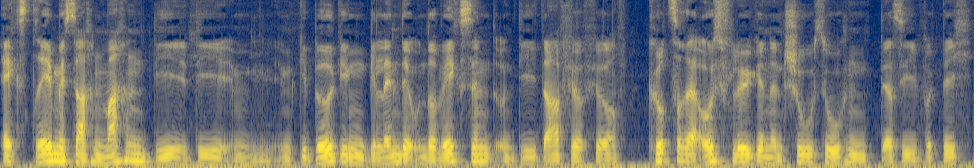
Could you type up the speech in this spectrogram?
extreme Sachen machen, die, die im, im gebirgigen Gelände unterwegs sind und die dafür für kürzere Ausflüge einen Schuh suchen, der sie wirklich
